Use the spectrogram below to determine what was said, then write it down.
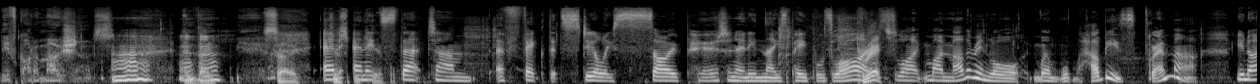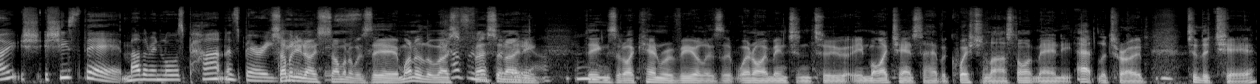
They've got emotions, and they, yeah, so and and careful. it's that um, effect that still is so pertinent in these people's lives. Correct. Like my mother-in-law, well, well, hubby's grandma. You know, sh- she's there. Mother-in-law's partner's buried. Somebody there. knows someone who was there. And one of the most fascinating. Mm. things that I can reveal is that when I mentioned to, in my chance to have a question last night, Mandy, at Latrobe to the chair,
